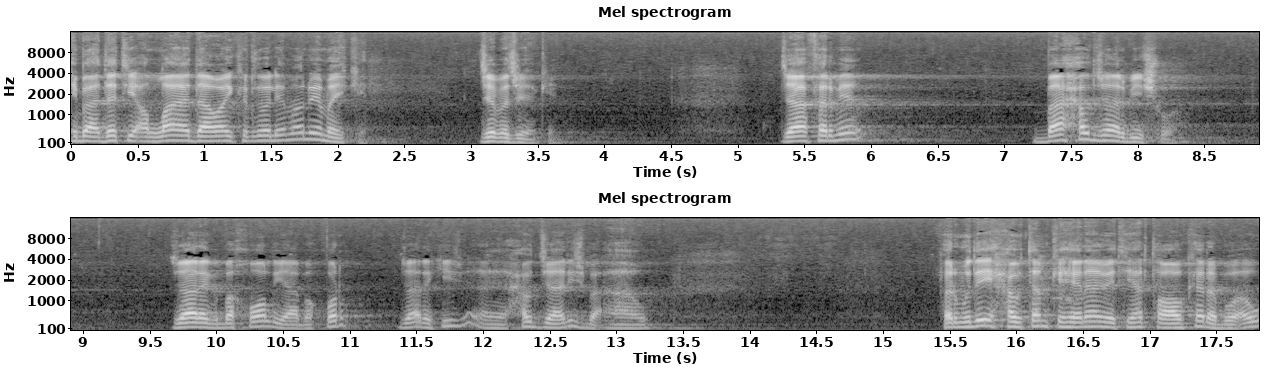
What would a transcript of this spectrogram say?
عیبادەتی ئەلله داوای کردو لێمان وێمەیکەین جێبەجێەکەین جا فەرمێ با حەوت جار بیشووە جارێک بە خۆڵ یا بە قڕ جارێکی حەوت جاریش حوتەم کە هێناوێتی هەر تەواوکەرە بۆ ئەو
